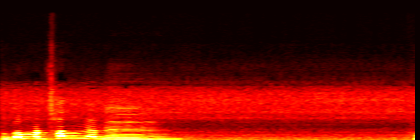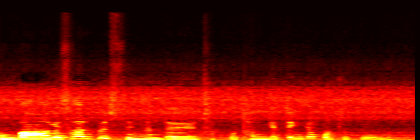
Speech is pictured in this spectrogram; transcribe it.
그것만 참으면은 건강하게 살을 뺄 수 있는데 자꾸 단계 땡겨가지고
